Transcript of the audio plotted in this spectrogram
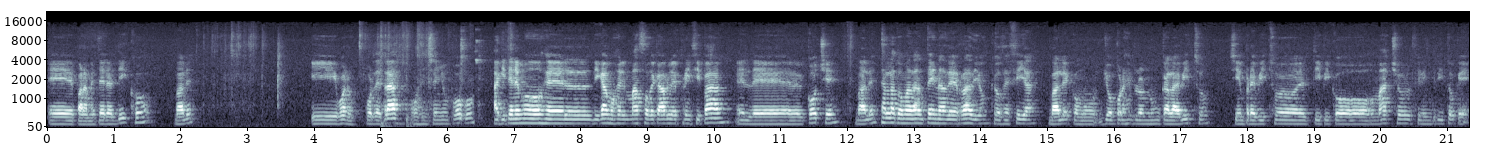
eh, para meter el disco, ¿vale? Y bueno, por detrás os enseño un poco. Aquí tenemos el, digamos, el mazo de cables principal, el del coche, ¿vale? Esta es la toma de antena de radio que os decía, ¿vale? Como yo, por ejemplo, nunca la he visto, siempre he visto el típico macho, el cilindrito que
